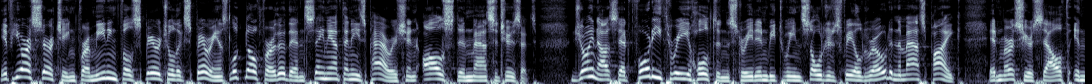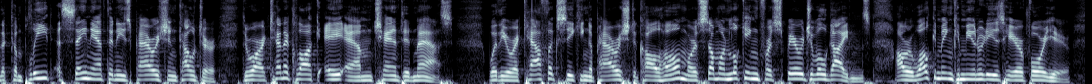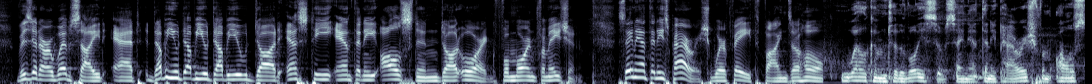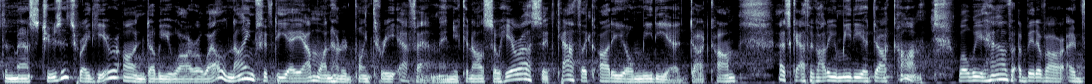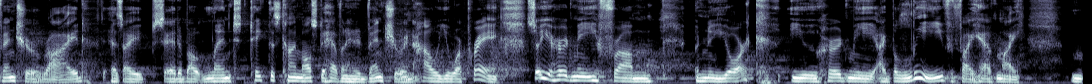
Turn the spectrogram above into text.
If you're searching for a meaningful spiritual experience, look no further than St. Anthony's Parish in Allston, Massachusetts. Join us at 43 Holton Street in between Soldiers Field Road and the Mass Pike. Immerse yourself in the complete St. Anthony's Parish encounter through our 10 o'clock a.m. chanted Mass. Whether you're a Catholic seeking a parish to call home or someone looking for spiritual guidance, our welcoming community is here for you. Visit our website at www.stanthonyalston.org for more information. St. Anthony's Parish, where faith finds a home. Welcome to the voice of St. Anthony Parish from Allston, Massachusetts, right here on WROL 950 AM 100.3 FM. And you can also hear us at CatholicAudiomedia.com. That's CatholicAudiomedia.com. Well, we have a bit of our adventure ride, as I said about Lent take this time also to have an adventure in how you are praying. So you heard me from New York. You heard me, I believe, if I have my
